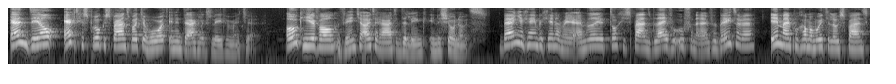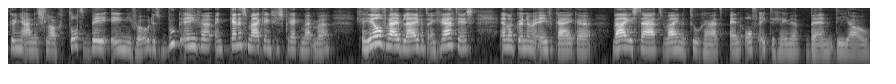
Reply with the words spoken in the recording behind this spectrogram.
En deel echt gesproken Spaans wat je hoort in het dagelijks leven met je. Ook hiervan vind je uiteraard de link in de show notes. Ben je geen beginner meer en wil je toch je Spaans blijven oefenen en verbeteren? In mijn programma Moeiteloos Spaans kun je aan de slag tot B1-niveau. Dus boek even een kennismakingsgesprek met me. Geheel vrijblijvend en gratis. En dan kunnen we even kijken waar je staat, waar je naartoe gaat en of ik degene ben die jou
